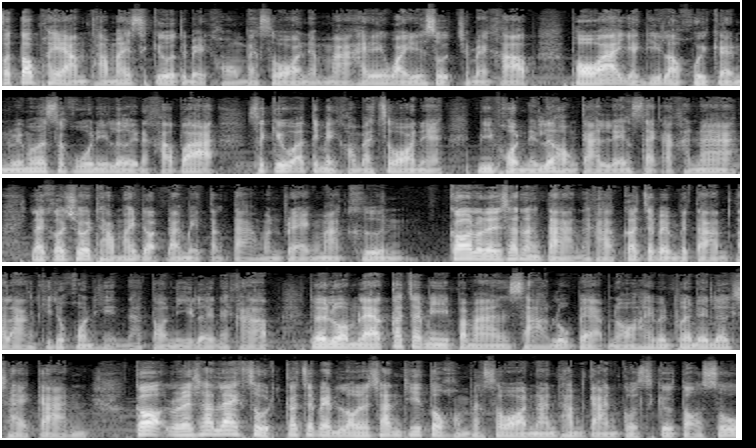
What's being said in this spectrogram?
ก็ต้องพยายามทำให้สกิลอัลติเมทของแบ็กสวอนเนี่ยมาให้ได้ไวที่สุดใช่ไหมครับ เพราะว่าอย่างที่เราคุยกันเมื่อสักครู่นี้เลยนะครับว่าสกิลอัลติเมทของแบ็กสวอนเนี่ยมีผลในเรื่องของการเลี้ยงแสกอาคาน่าและก็ช่วยทำให้ดอทดาเมจต่างๆ มันแรงมากขึ้น ก็โรเ t ชันต่างๆนะครับก็จะเป็นไปตามตารางที่ทุกคนเห็นนะตอนนี้เลยนะครับโดยรวมแล้วก็จะมีประมาณ 3 รูปแบบเนาะให้เพื่อนๆได้เลือกใช้กัน ก็โรเ t ชันแรกสุดก็จะเป็นโรเ t ชันที่ตัวของแบ็กสวอนนั้นทำการกดสกิลต่อสู้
